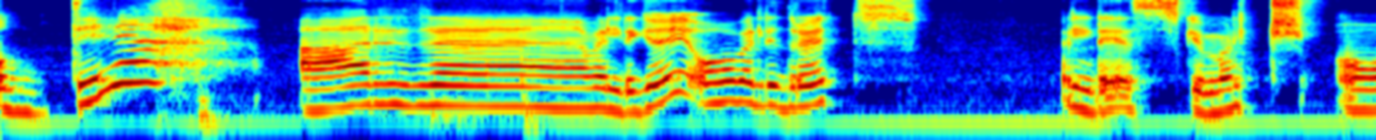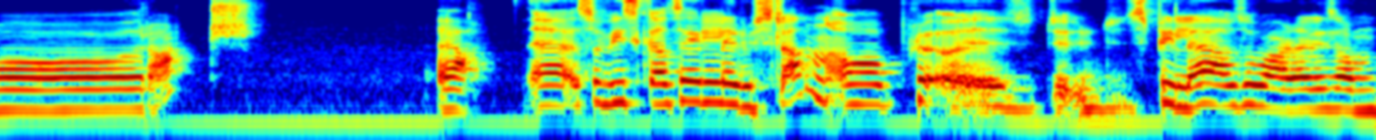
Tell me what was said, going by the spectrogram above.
og det er uh, veldig gøy og veldig drøyt veldig skummelt og rart. Ja. Eh, så vi skal til Russland og eh, spille, og så var det liksom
